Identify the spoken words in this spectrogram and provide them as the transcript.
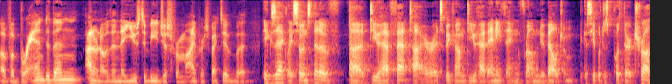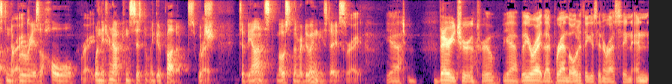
of a brand than I don't know than they used to be, just from my perspective. But Exactly. So instead of uh, do you have Fat Tire, it's become do you have anything from New Belgium? Because people just put their trust in the brewery as a whole Right. when they turn out consistently good products, which, Right. to be honest, most of them are doing these days. Right. Yeah. very true. True. Yeah, but you're right. That brand loyalty thing is interesting, and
